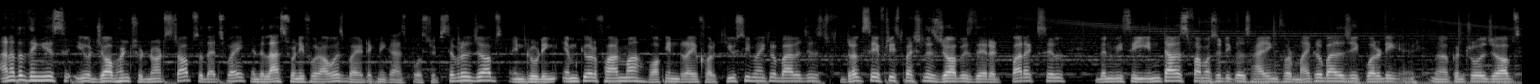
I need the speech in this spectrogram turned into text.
another thing is your job hunt should not stop. So that's why in the last 24 hours Biotecnika has posted several jobs including mcure pharma walk-in drive for qc microbiologist drug safety specialist job is there at parexel then we see Intas Pharmaceuticals hiring for microbiology quality uh, control jobs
